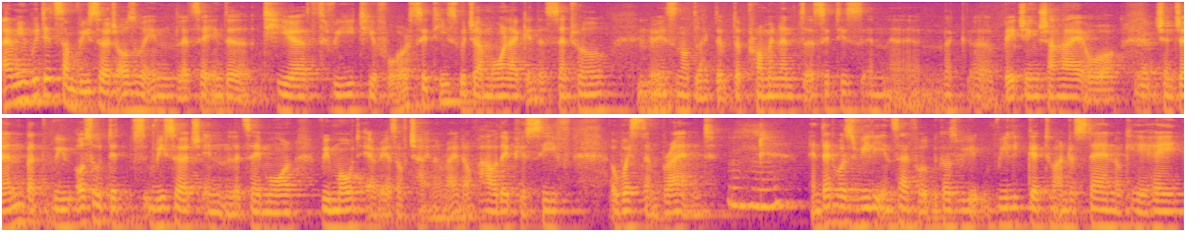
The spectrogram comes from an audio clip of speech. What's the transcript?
I mean, we did some research also in, let's say, in the tier three, tier four cities, which are more like in the central Mhm. areas, not like the, the prominent uh, cities in uh, like uh, Beijing, Shanghai, or Yeah. Shenzhen. But we also did research in, let's say, more remote areas of China, right? Of how they perceive a Western brand. Mm-hmm. And that was really insightful because we really get to understand okay, hey,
